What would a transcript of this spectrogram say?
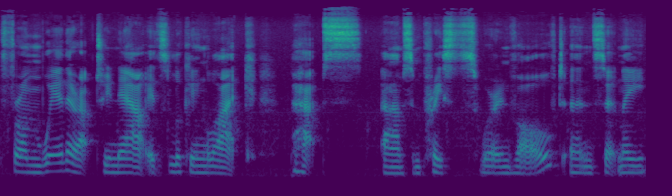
from where they're up to now it's looking like perhaps um, some priests were involved and certainly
